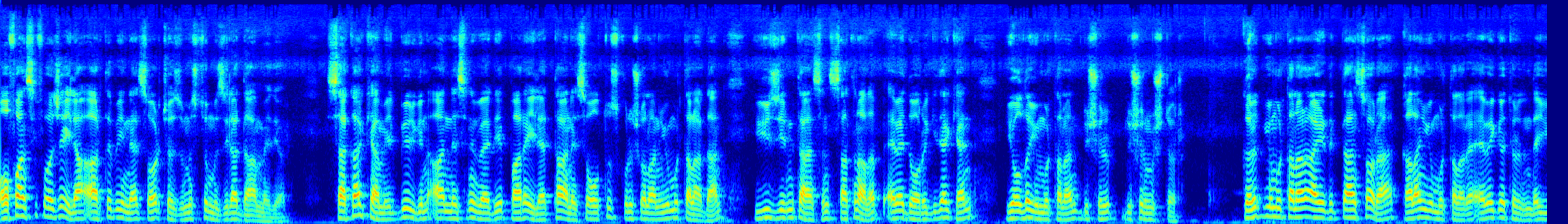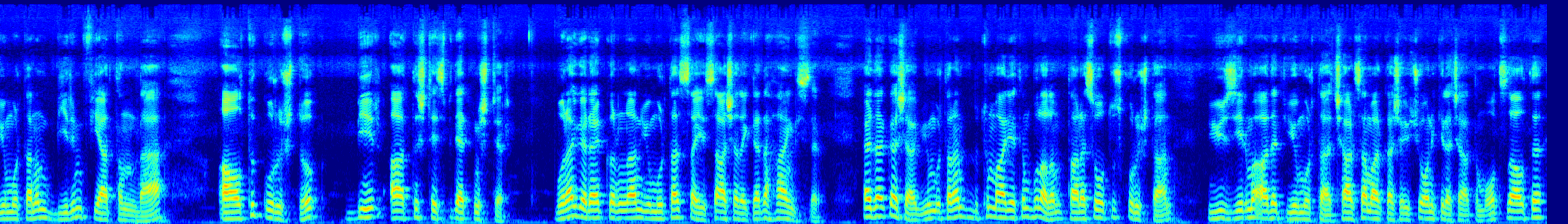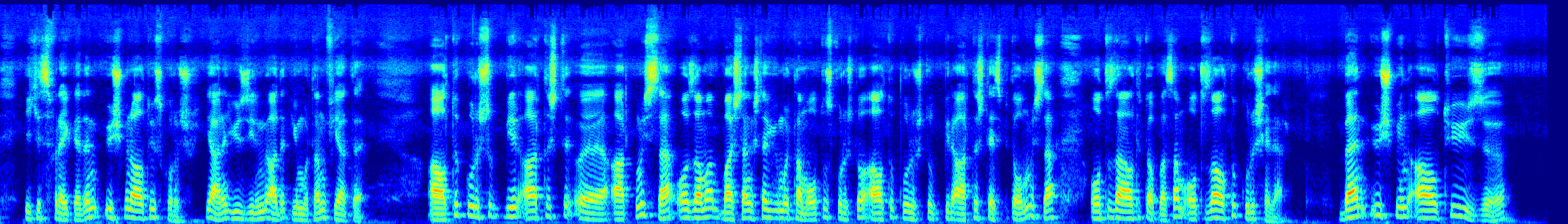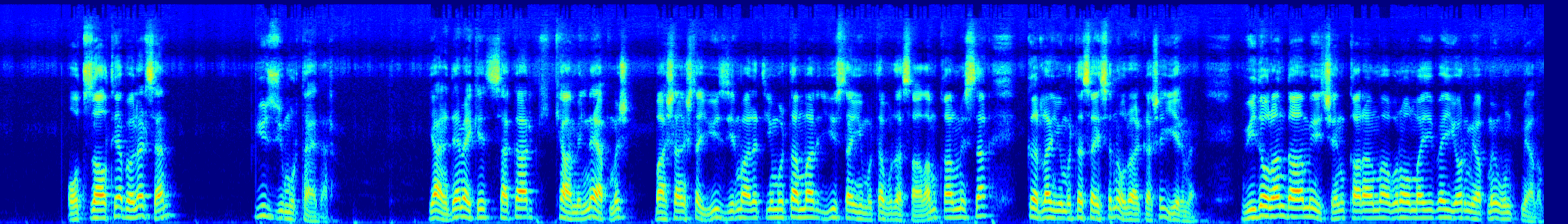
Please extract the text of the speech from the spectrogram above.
Ofansif Hoca ile artı bir net soru çözümümüz tüm hızıyla devam ediyor. Sakar Kamil bir gün annesinin verdiği para ile tanesi 30 kuruş olan yumurtalardan 120 tanesini satın alıp eve doğru giderken yolda yumurtalarını düşürüp düşürmüştür. Kırık yumurtaları ayırdıktan sonra kalan yumurtaları eve götürdüğünde yumurtanın birim fiyatında 6 kuruşluk bir artış tespit etmiştir. Buna göre kırılan yumurta sayısı aşağıdakilerden hangisidir? Evet arkadaşlar yumurtanın bütün maliyetini bulalım. Tanesi 30 kuruştan 120 adet yumurta çarpsam arkadaşlar 3'ü 12 ile çarptım 36 2 sıfır ekledim 3600 kuruş. Yani 120 adet yumurtanın fiyatı. 6 kuruşluk bir artış e, artmışsa o zaman başlangıçta yumurtam 30 kuruştu. 6 kuruşluk bir artış tespit olmuşsa 30'dan 6 toplasam 36 kuruş eder. Ben 3600'ü 36'ya bölersem 100 yumurta eder. Yani demek ki Sakar Kamil ne yapmış? Başlangıçta 120 adet yumurtam var. 100 tane yumurta burada sağlam kalmışsa kırılan yumurta sayısı ne olur arkadaşlar? 20. Video olan devamı için kanalıma abone olmayı ve yorum yapmayı unutmayalım.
